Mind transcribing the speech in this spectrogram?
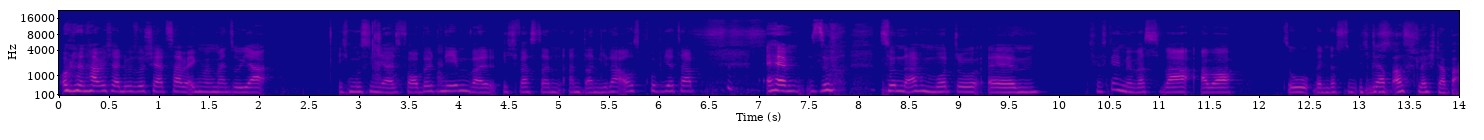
Und dann habe ich halt nur so scherzhalber irgendwann gemeint, so, ja, ich muss ihn ja als Vorbild nehmen, weil ich was dann an Daniela ausprobiert habe. ähm, so, so nach dem Motto, ähm, ich weiß gar nicht mehr, was es war, aber so, wenn das so. Ich glaube, als schlechter Be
